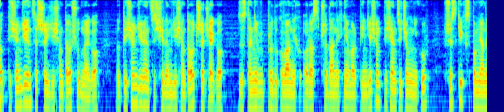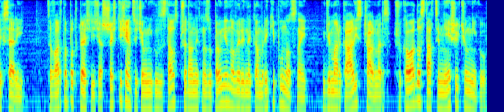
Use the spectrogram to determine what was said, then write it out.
od 1967 do 1973 zostanie wyprodukowanych oraz sprzedanych niemal 50 tysięcy ciągników wszystkich wspomnianych serii. Co warto podkreślić, aż 6 tysięcy ciągników zostało sprzedanych na zupełnie nowy rynek Ameryki Północnej, gdzie marka Alice Chalmers szukała dostawcy mniejszych ciągników.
